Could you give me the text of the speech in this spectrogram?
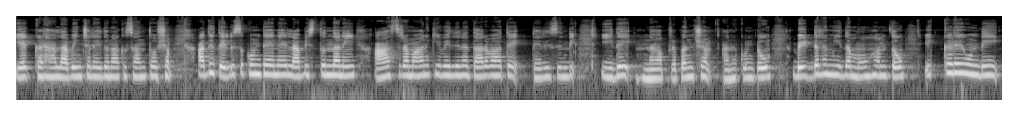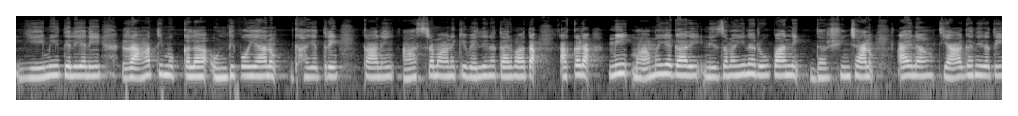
ఎక్కడా లభించలేదు నాకు సంతోషం. అది తెలుసుకుంటేనే లభిస్తుందని ఆశ్రమానికి వెళ్ళిన తర్వాతే తెలిసింది. ఇదే నా ప్రపంచం అనుకుంటూ బిడ్డల మీద మోహంతో ఇక్కడే ఉండి ఏమీ తెలియని రాతి ముక్కలా ఉండిపోయాను గాయత్రి. కానీ ఆశ్రమానికి వెళ్ళిన తర్వాత అక్కడ మీ మామయ్య గారి నిజమైన రూపాన్ని దర్శించాను. ఆయన త్యాగనిరతి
